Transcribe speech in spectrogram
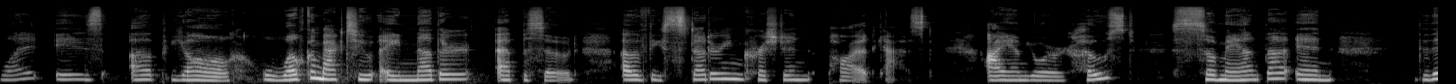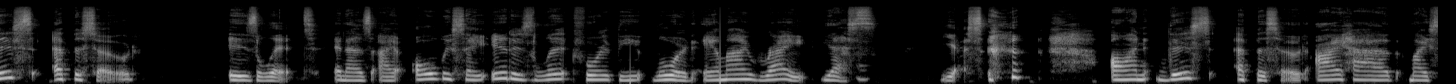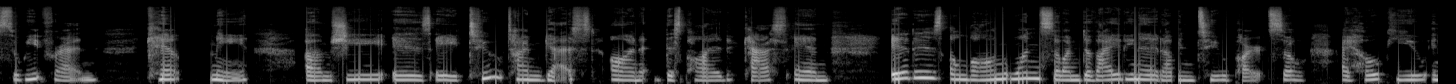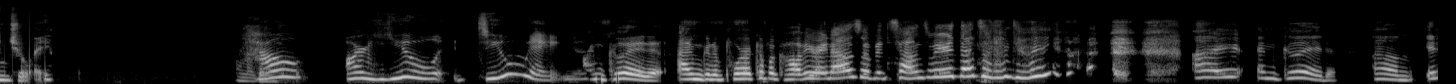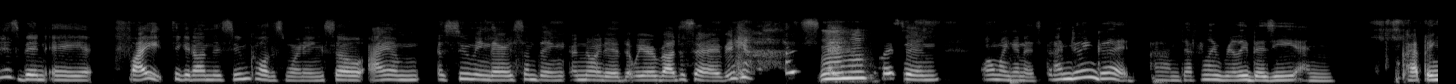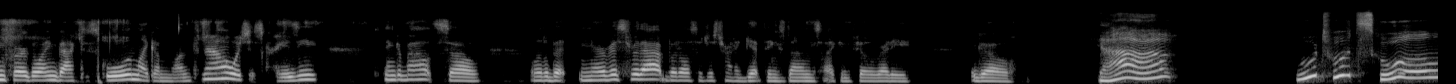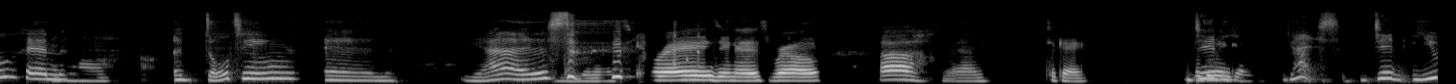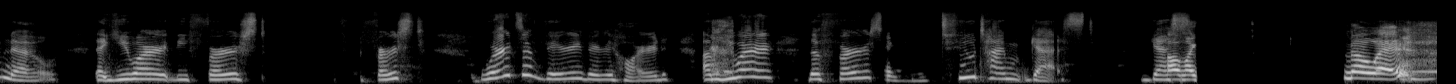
What is up, y'all? Welcome back to another episode of the Stuttering Christian Podcast. I am your host, Samantha, and this episode is lit. And as I always say, it is lit for the Lord. Am I right? Yes. Yes. On this episode, I have my sweet friend, Kim Me. Um, she is a two time guest on this podcast, and it is a long one, so I'm dividing it up in two parts. So I hope you enjoy. Oh. How are you doing? I'm good. I'm gonna pour a cup of coffee right now. So if it sounds weird, that's what I'm doing. I am good. Um, it has been a fight to get on this Zoom call this morning. So I am assuming there is something anointed that we are about to say because Mm-hmm. listen, oh my goodness, but I'm doing good. I'm definitely really busy and prepping for going back to school in like a month now, which is crazy to think about. So a little bit nervous for that, but also just trying to get things done so I can feel ready to go. Yeah. Woot woot school and know. adulting and yes. Craziness, bro. Oh man, it's okay. We're Did yes. Did you know that you are the first first words are very very hard. Um you are the first two-time guest. Guest. Oh my no way.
